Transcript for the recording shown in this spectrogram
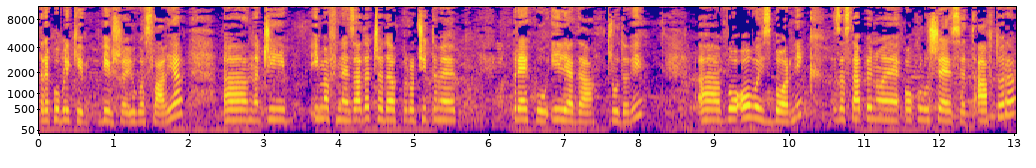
републики бивша Југославија. Значи, имавме задача да прочитаме преку илјада трудови. Во овој зборник застапено е околу 60 автора.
